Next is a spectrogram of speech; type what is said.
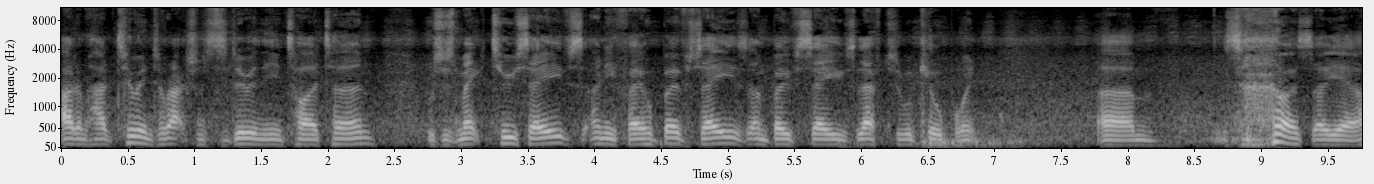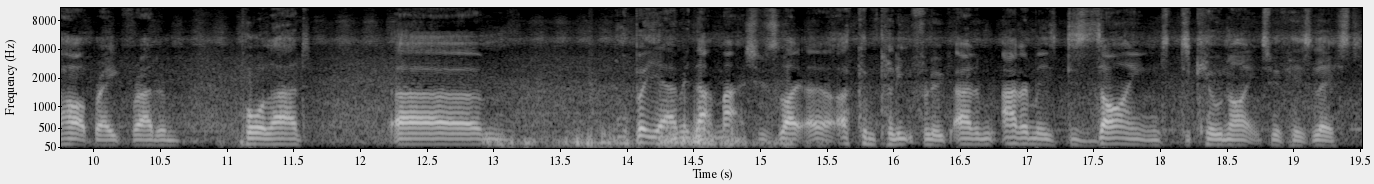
Adam had two interactions to do in the entire turn, which was make two saves, and he failed both saves, and both saves left to a kill point. Um, so, so yeah, heartbreak for Adam poor lad. Um, but yeah, I mean that match was like a, a, complete fluke. Adam Adam is designed to kill knights with his list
